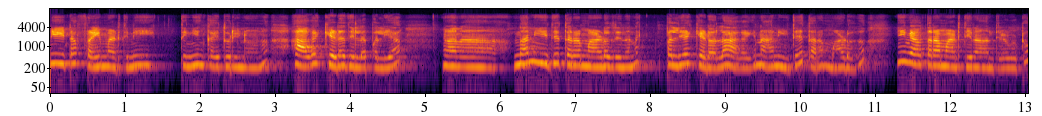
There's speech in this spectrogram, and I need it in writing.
ನೀಟಾಗಿ ಫ್ರೈ ಮಾಡ್ತೀನಿ. ತೆಂಗಿನಕಾಯಿ ತುರಿನೂ ಆಗ ಕೆಡೋದಿಲ್ಲ ಪಲ್ಯ. ನಾನು ಇದೇ ಥರ ಮಾಡೋದ್ರಿಂದ ಪಲ್ಯ ಕೆಡೋಲ್ಲ, ಹಾಗಾಗಿ ನಾನು ಇದೇ ಥರ ಮಾಡೋದು. ನೀವು ಯಾವ ಥರ ಮಾಡ್ತೀರಾ ಅಂತ ಹೇಳ್ಬಿಟ್ಟು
